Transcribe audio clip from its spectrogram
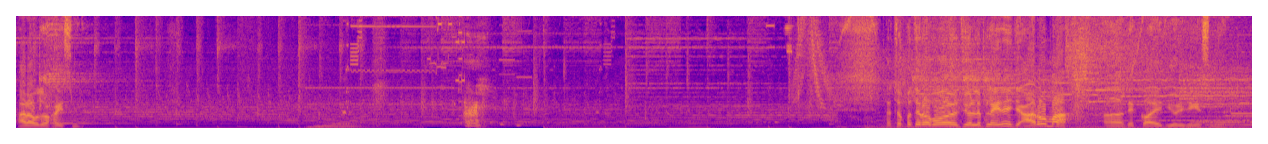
알아보도록 하겠습니다. 자, 첫 번째로 볼 듀얼 리플레이는 이제 아로마 어, 덱과의 듀얼이 되겠습니다.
